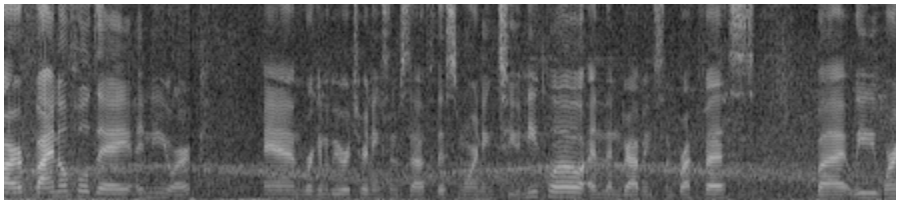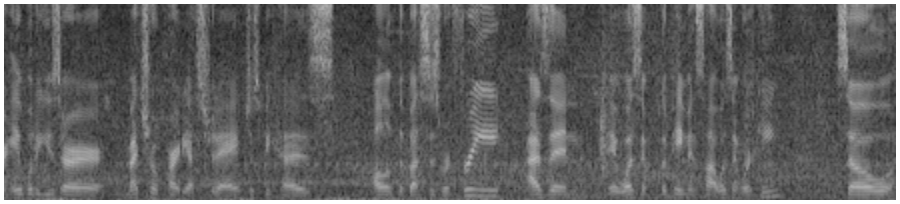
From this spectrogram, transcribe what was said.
our final full day in New York and we're to be returning some stuff this morning to Uniqlo and then grabbing some breakfast. But we weren't able to use our Metro card yesterday just because all of the buses were free as in it wasn't the payment slot wasn't working. So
